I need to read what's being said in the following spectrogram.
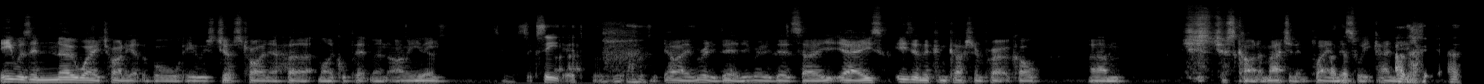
he was in no way trying to get the ball. He was just trying to hurt Michael Pittman. I mean, he succeeded. yeah, he really did. He really did. So yeah, he's he's in the concussion protocol. Um, just can't imagine him playing this week, can you? At the,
